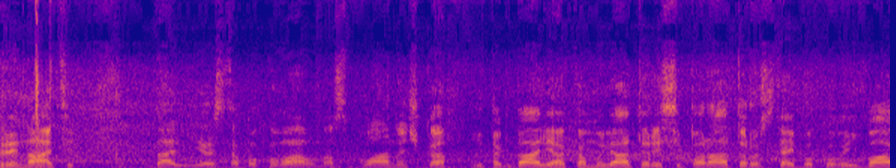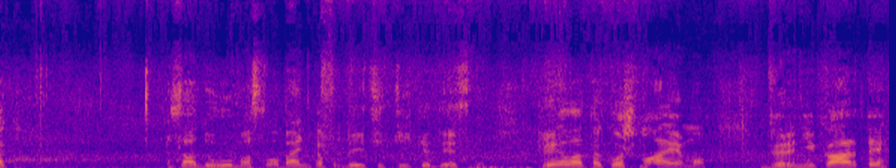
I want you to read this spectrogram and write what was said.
37-13. Далі є ось та бокова у нас планочка і так далі. Акумулятори, сепаратор, ось цей боковий бак. Ззаду гума слабенька, продаються тільки диски. Крила також маємо, дверні карти,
